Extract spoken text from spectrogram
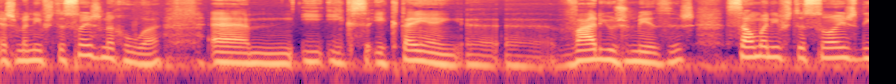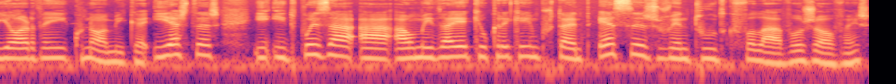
as manifestações na rua um, e, e, que, e, que, têm vários meses, são manifestações de ordem económica. E estas e, e depois há, há, há, uma ideia que eu creio que é importante. Essa juventude que falava, os jovens,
